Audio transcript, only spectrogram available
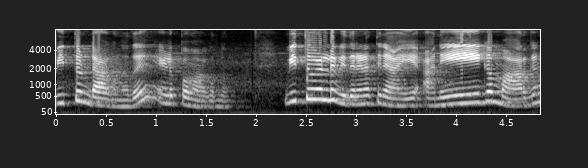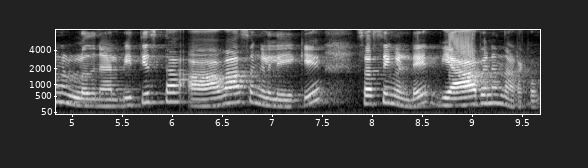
വിത്തുണ്ടാകുന്നത് എളുപ്പമാകുന്നു. വിത്തുകളുടെ വിതരണത്തിനായി അനേകം മാർഗങ്ങളുള്ളതിനാൽ വ്യത്യസ്ത ആവാസങ്ങളിലേക്ക് സസ്യങ്ങളുടെ വ്യാപനം നടക്കും.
